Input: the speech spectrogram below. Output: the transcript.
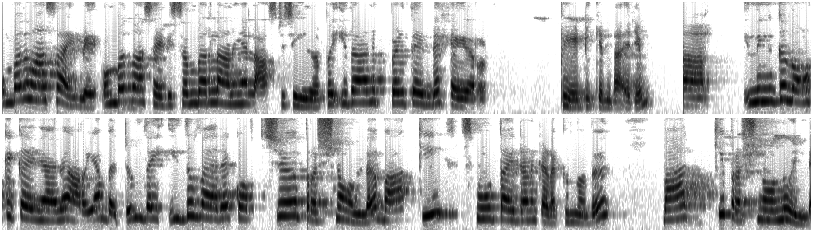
ഒമ്പത് മാസമായില്ലേ ഒമ്പത് മാസമായി ഡിസംബറിലാണ് ഞാൻ ലാസ്റ്റ് ചെയ്തത്. അപ്പൊ ഇതാണ് ഇപ്പോഴത്തെ എന്റെ ഹെയർ പേടിക്കേണ്ട കാര്യം. നിങ്ങൾക്ക് നോക്കിക്കഴിഞ്ഞാൽ അറിയാൻ പറ്റും. ഇതുവരെ കുറച്ച് പ്രശ്നമുണ്ട്. ബാക്കി സ്മൂത്ത് ആയിട്ടാണ് കിടക്കുന്നത്. ബാക്കി പ്രശ്നമൊന്നുമില്ല.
